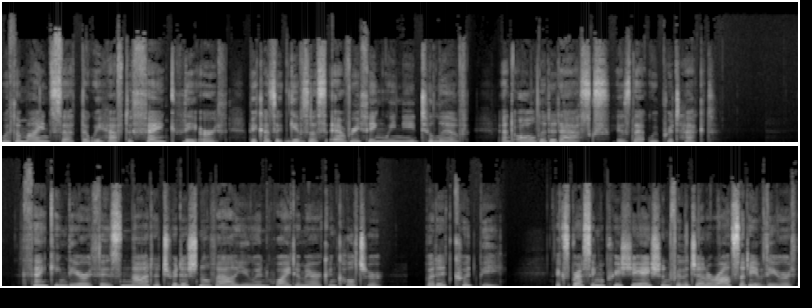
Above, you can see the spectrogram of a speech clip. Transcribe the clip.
with a mindset that we have to thank the earth because it gives us everything we need to live, and all that it asks is that we protect. Thanking the earth is not a traditional value in white American culture, but it could be. Expressing appreciation for the generosity of the earth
